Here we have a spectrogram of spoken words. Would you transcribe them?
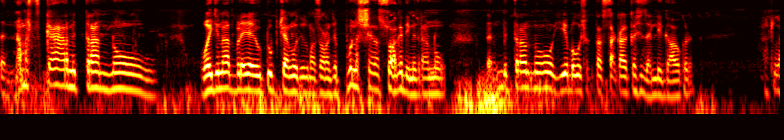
तर नमस्कार मित्रांनो. वैजनाथ बळे या यूट्यूब चॅनलमध्ये तुम्हाला सर्वांचे पुनश्च स्वागत आहे मित्रांनो. तर मित्रांनो हे बघू शकता सकाळ कशी झाली गावाकडं? असला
